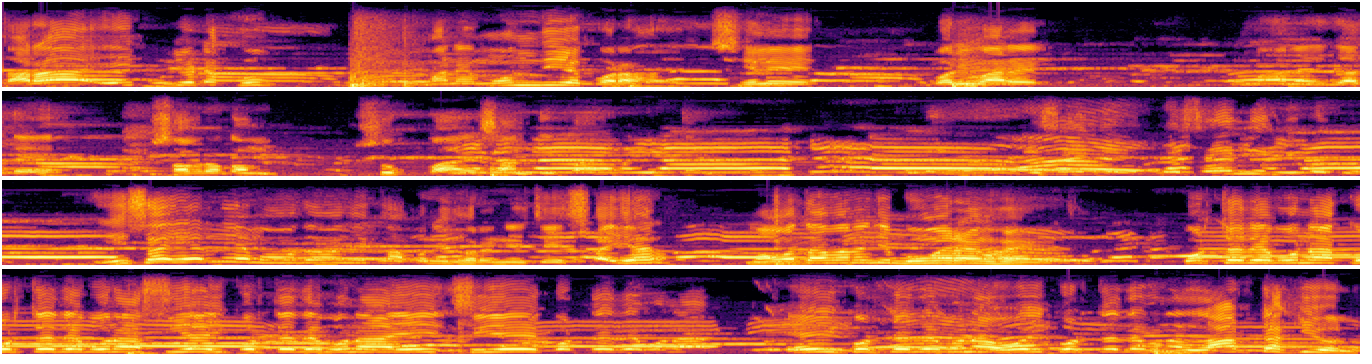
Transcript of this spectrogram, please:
তারা এই পুজোটা খুব মানে মন দিয়ে করা হয়। ছেলে পরিবারের মানে যাতে সব রকম সুখ পায়, শান্তি পায়। এসআইআর নিয়ে মমতা ব্যানার্জি কাঁপুনি ধরে নিয়েছে। এসআইআর মমতা ব্যানার্জি বুমেরাং হয়ে গেছে। করতে দেব না, করতে দেব না সিআই করতে দেব না, এই সিএ করতে দেব না, এই করতে দেব না, ওই করতে দেব না, লাভটা কি হলো?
